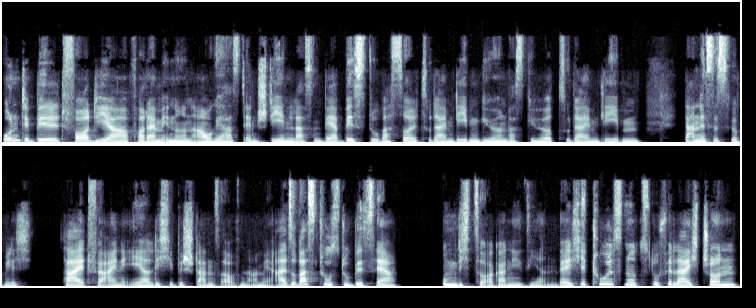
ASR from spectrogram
bunte Bild vor dir, vor deinem inneren Auge hast entstehen lassen, wer bist du, was soll zu deinem Leben gehören, was gehört zu deinem Leben, dann ist es wirklich Zeit für eine ehrliche Bestandsaufnahme. Also was tust du bisher, um dich zu organisieren? Welche Tools nutzt du vielleicht schon?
